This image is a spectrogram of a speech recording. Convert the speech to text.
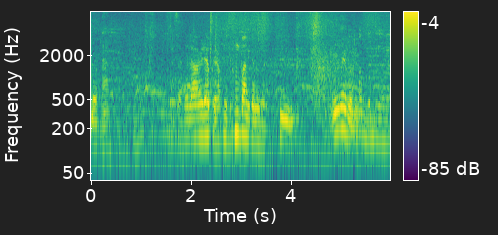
দাও হ্যাঁ আচ্ছা তাহলে আমি এটা কই, আপনি ধূমপান কেন করেন হুম এইটাই করি পাম্প বন্ধ হবে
